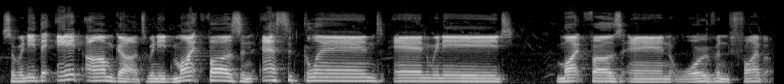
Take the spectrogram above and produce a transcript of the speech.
So we need the ant arm guards. We need mite fuzz and acid gland, and we need mite fuzz and woven fiber.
